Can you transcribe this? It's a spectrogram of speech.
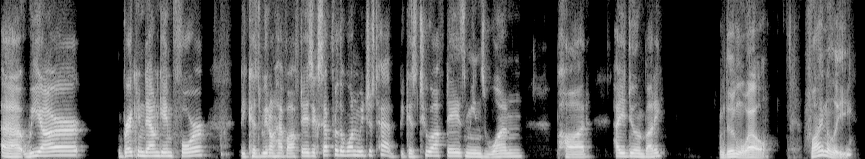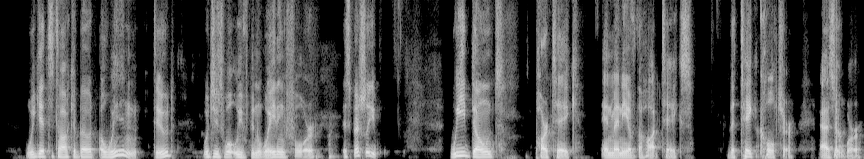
Uh, we are breaking down game four because we don't have off days except for the one we just had because two off days means one pod. How you doing, buddy? I'm doing well. Finally, we get to talk about a win, dude which is what we've been waiting for. Especially, we don't partake in many of the hot takes, the take culture, as it were,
